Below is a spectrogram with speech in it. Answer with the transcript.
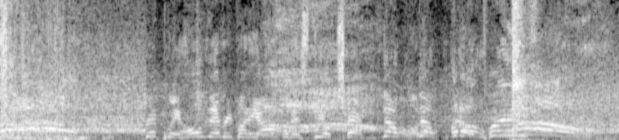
Oh! Ripley holding everybody off with a steel chair. No, Oh, no, no. no, Oh, Priest! Oh!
